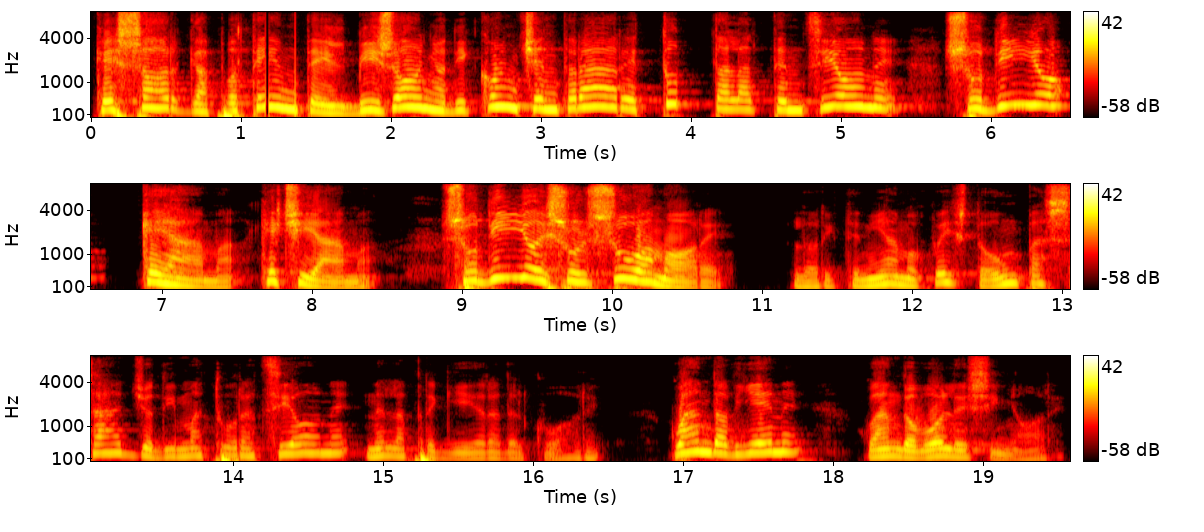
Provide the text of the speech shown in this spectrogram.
che sorga potente il bisogno di concentrare tutta l'attenzione su Dio che ama, che ci ama, su Dio e sul suo amore. Lo riteniamo questo un passaggio di maturazione nella preghiera del cuore. Quando avviene? Quando vuole il Signore.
